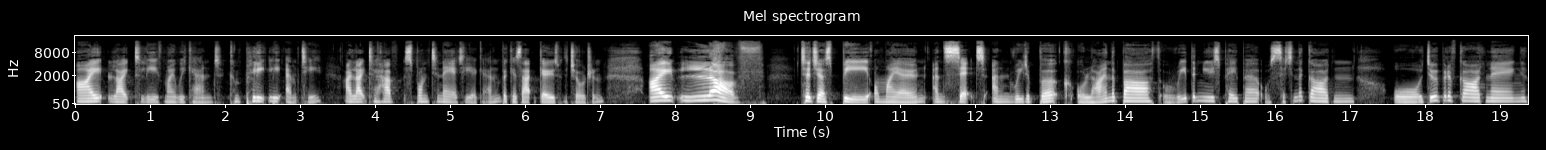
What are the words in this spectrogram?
I like to leave my weekend completely empty. I like to have spontaneity again because that goes with children. I love to just be on my own and sit and read a book or lie in the bath or read the newspaper or sit in the garden or do a bit of gardening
